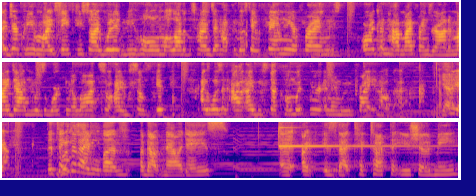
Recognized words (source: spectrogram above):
a jeopardy of my safety so I wouldn't be home a lot of the times I'd have to go stay with family or friends or I couldn't have my friends around and my dad was working a lot so I'm some if I wasn't out I'd be stuck home with her and then we would fight and all that. Yeah. So yeah. The thing But- that I love about nowadays uh, is that TikTok that you showed me,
